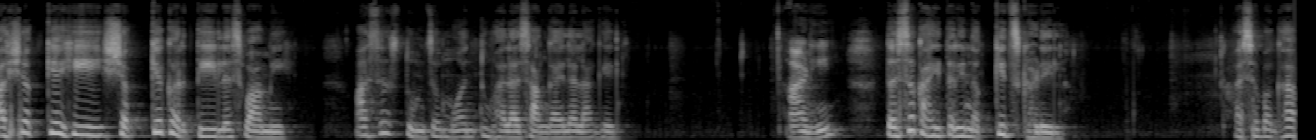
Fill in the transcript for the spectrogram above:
अशक्य ही शक्य करतील स्वामी असंच तुमचं मन तुम्हाला सांगायला लागेल. आणि तसं काहीतरी नक्कीच घडेल. असं बघा.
